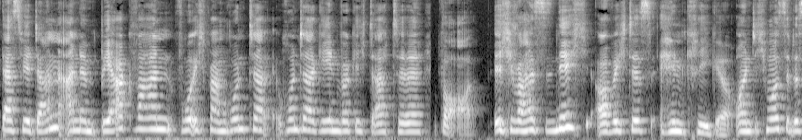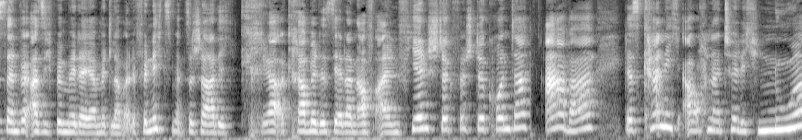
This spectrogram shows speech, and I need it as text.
dass wir dann an einem Berg waren, wo ich beim Runter, Runtergehen wirklich dachte, boah, ich weiß nicht, ob ich das hinkriege. Und ich musste das dann, also ich bin mir da ja mittlerweile für nichts mehr zu schade. Ich krabbel das ja dann auf allen Vieren Stück für Stück runter. Aber das kann ich auch natürlich nur,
